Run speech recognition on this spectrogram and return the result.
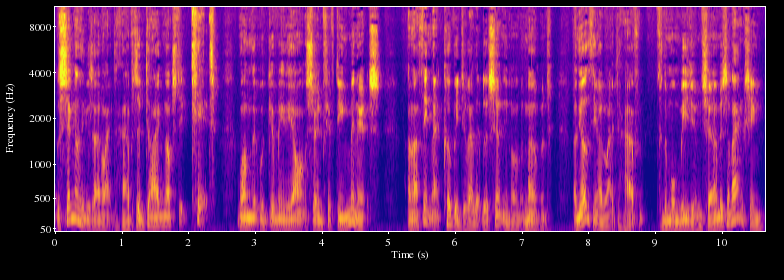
The second thing is I'd like to have is a diagnostic kit, one that would give me the answer in 15 minutes. And I think that could be developed, but certainly not at the moment. And the other thing I'd like to have for the more medium term is a vaccine.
